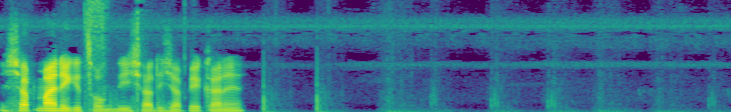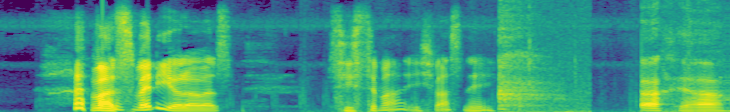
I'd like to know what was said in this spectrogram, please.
Ich habe meine getrunken, die ich hatte. Ich habe hier keine. war es Svenny oder was? Siehst du mal? Ich weiß nicht. Ach ja.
